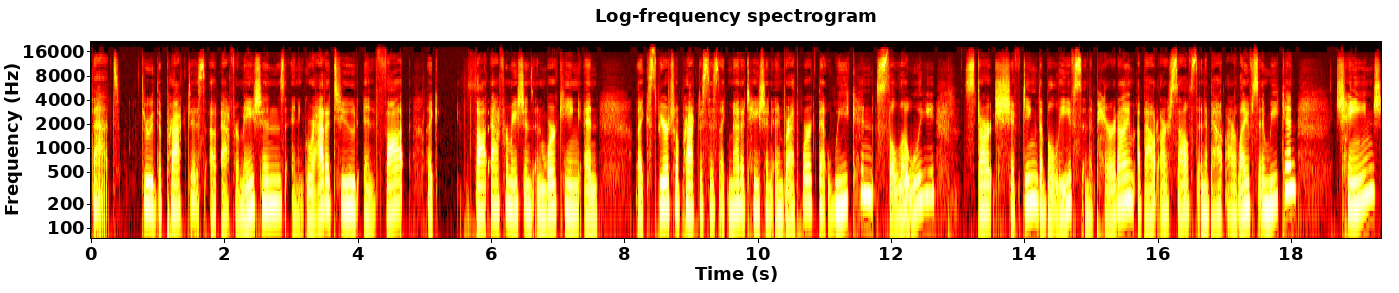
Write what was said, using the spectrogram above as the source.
that through the practice of affirmations and gratitude and thought, like thought affirmations and working and like spiritual practices like meditation and breath work, that we can slowly start shifting the beliefs and the paradigm about ourselves and about our lives. And we can change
